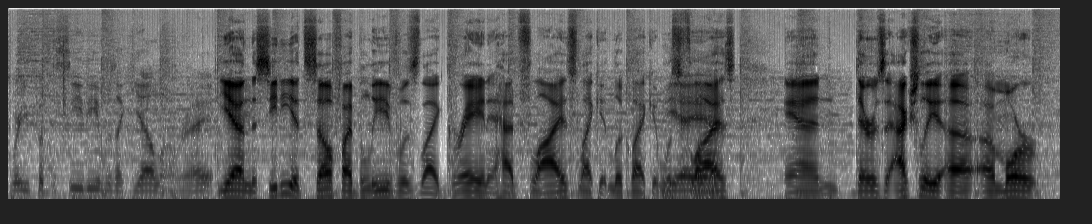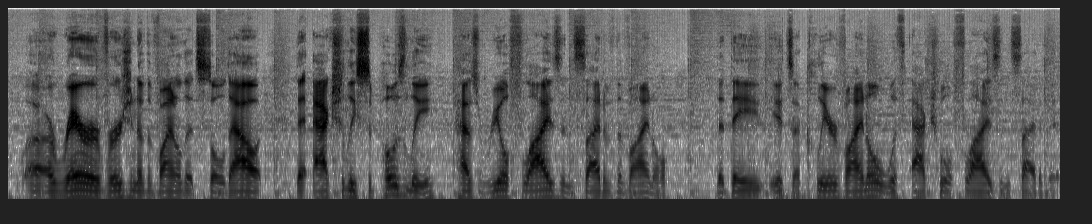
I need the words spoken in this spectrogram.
where you put the CD was like yellow, right? Yeah, and the CD itself, I believe, was like gray and it had flies, like it looked like it was Yeah, yeah. flies. And there's actually a, a more a rarer version of the vinyl that's sold out that actually supposedly has real flies inside of the vinyl. That they it's a clear vinyl with actual flies inside of it,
